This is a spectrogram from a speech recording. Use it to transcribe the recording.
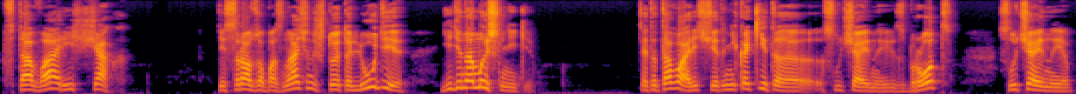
В товарищах здесь сразу обозначено что это люди единомышленники. Это товарищи это не какие-то случайные сброд случайные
